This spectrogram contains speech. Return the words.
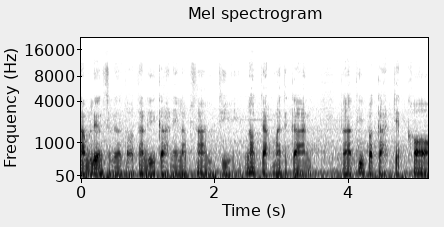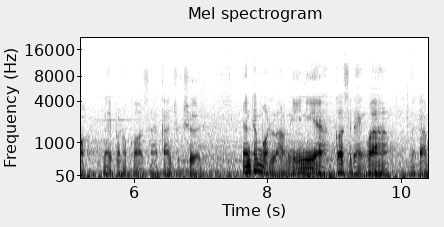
ทำเรื่องเสนอต่อท่านริการให้รับทราบอีกที นอกจากมาตรการที่ประกาศ 7 ข้อในพรกสถานการณ์ฉุกเฉินนั้นทั้งหมดเหล่านี้เนี่ยก็แสดงว่านะครับ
